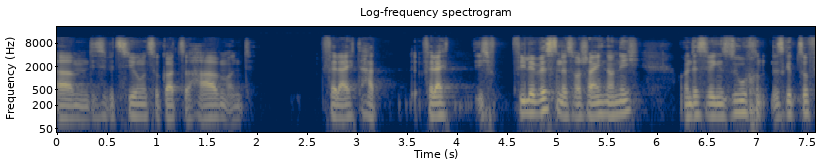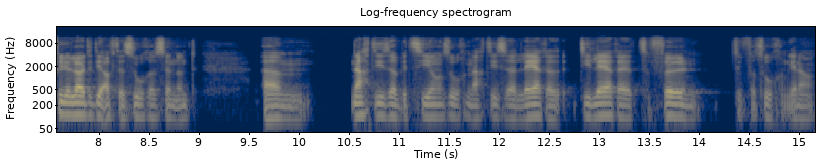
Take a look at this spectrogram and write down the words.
ähm, diese Beziehung zu Gott zu haben. Und vielleicht hat, vielleicht, ich, viele wissen das wahrscheinlich noch nicht. Und deswegen suchen, es gibt so viele Leute, die auf der Suche sind. Und ähm, nach dieser Beziehung suchen, nach dieser Lehre, die Lehre zu füllen, zu versuchen, genau.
